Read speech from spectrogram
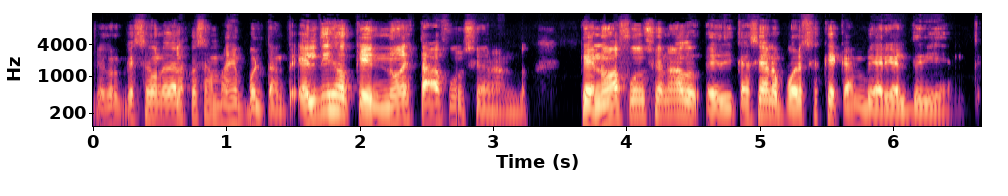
Yo creo que esa es una de las cosas más importantes. Él dijo que no estaba funcionando, que no ha funcionado Eddie Casiano, por eso es que cambiaría el dirigente.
